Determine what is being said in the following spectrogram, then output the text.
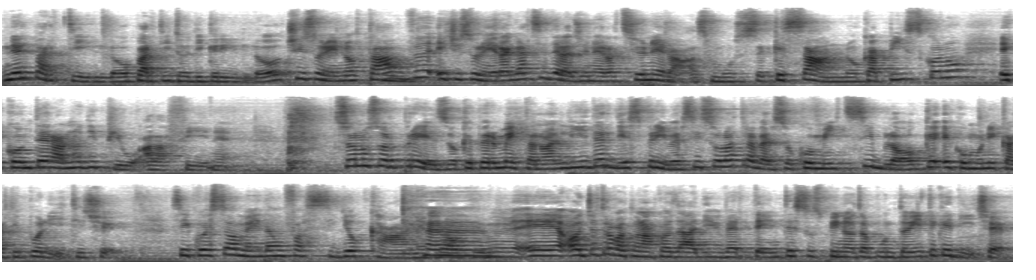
nel partillo, partito di Grillo, ci sono i Notav e ci sono i ragazzi della generazione Erasmus che sanno, capiscono e conteranno di più alla fine. Sono sorpreso che permettano al leader di esprimersi solo attraverso comizi, blog e comunicati politici. Sì, questo a me dà un fastidio cane proprio. E oggi ho trovato una cosa divertente su spinoza.it che dice:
